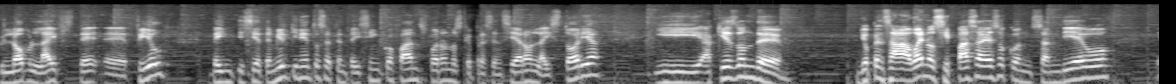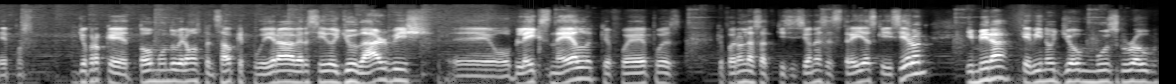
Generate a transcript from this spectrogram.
Globe Life eh, Field 27.575 fans fueron los que presenciaron la historia. Y aquí es donde yo pensaba, bueno, si pasa eso con San Diego, eh, pues yo creo que todo el mundo hubiéramos pensado que pudiera haber sido Yu Darvish eh, o Blake Snell, que fue pues que fueron las adquisiciones estrellas que hicieron. Y mira que vino Joe Musgrove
